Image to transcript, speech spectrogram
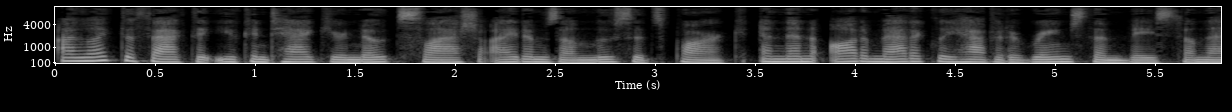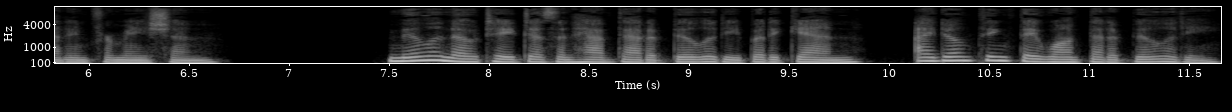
I like the fact that you can tag your notes slash items on Lucid Spark and then automatically have it arrange them based on that information. Milanote doesn't have that ability, but again, I don't think they want that ability.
